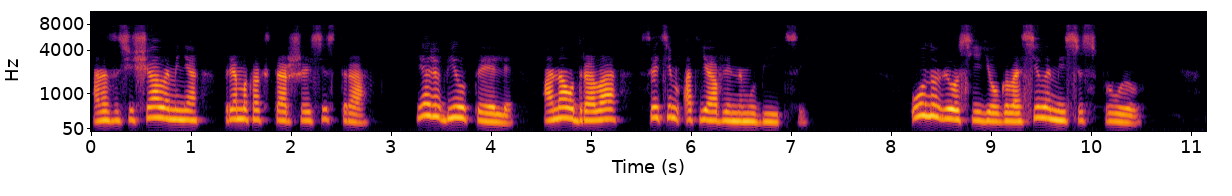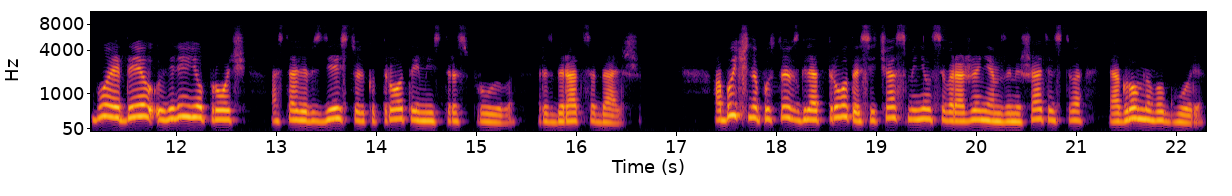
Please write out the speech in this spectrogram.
Она защищала меня прямо как старшая сестра. Я любил Телли. Она удрала с этим отъявленным убийцей. Он увез ее, голосила миссис Спруил. Бо и Дейл увели ее прочь, оставив здесь только Трота и мистера Спруила разбираться дальше. Обычно пустой взгляд Трота сейчас сменился выражением замешательства и огромного горя.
